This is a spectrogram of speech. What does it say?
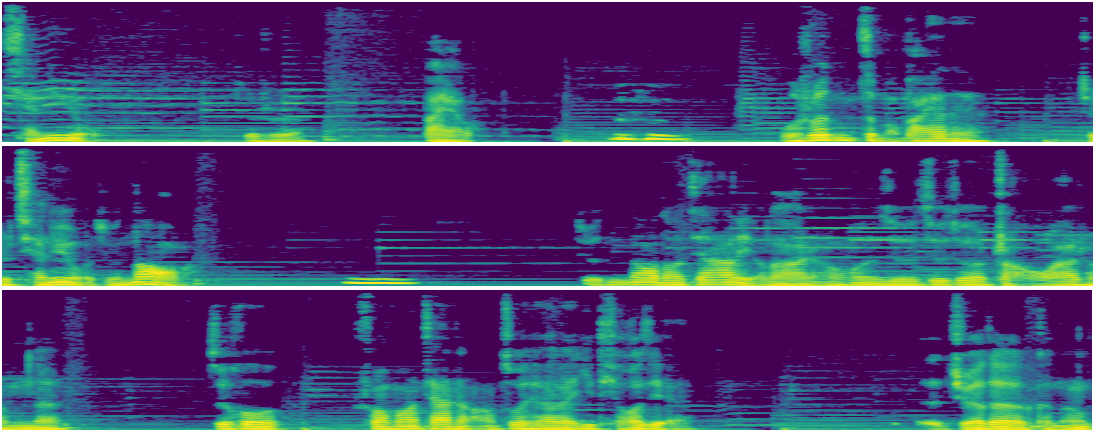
前女友就是掰了。嗯哼，我说你怎么掰的呀？就是前女友就闹了，嗯，就闹到家里了，然后就就就要找啊什么的，最后双方家长坐下来一调解。觉得可能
